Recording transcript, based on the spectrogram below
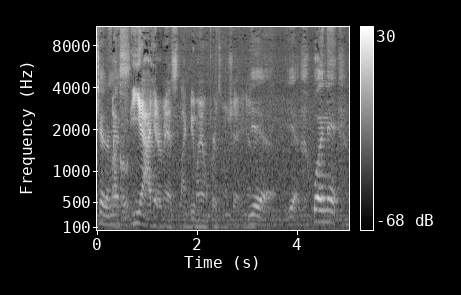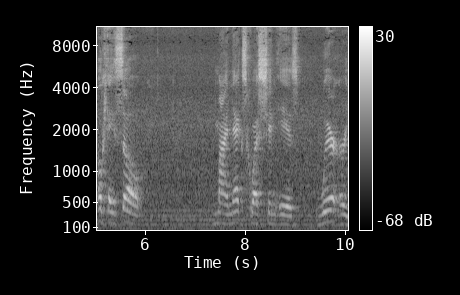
Hit or miss. yeah, hit or miss. Like, do my own personal shit, you know? Yeah, yeah. Well, and then okay, so my next question is, where are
